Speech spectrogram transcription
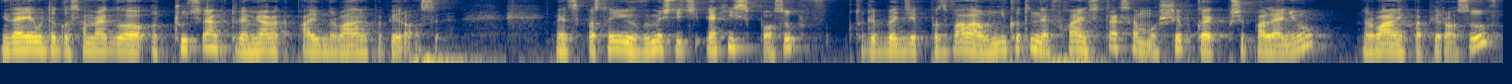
nie daje mu tego samego odczucia, które miał jak palił normalne papierosy. Więc postanowił wymyślić jakiś sposób, który będzie pozwalał nikotynę wchłaniać tak samo szybko jak przy paleniu normalnych papierosów,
